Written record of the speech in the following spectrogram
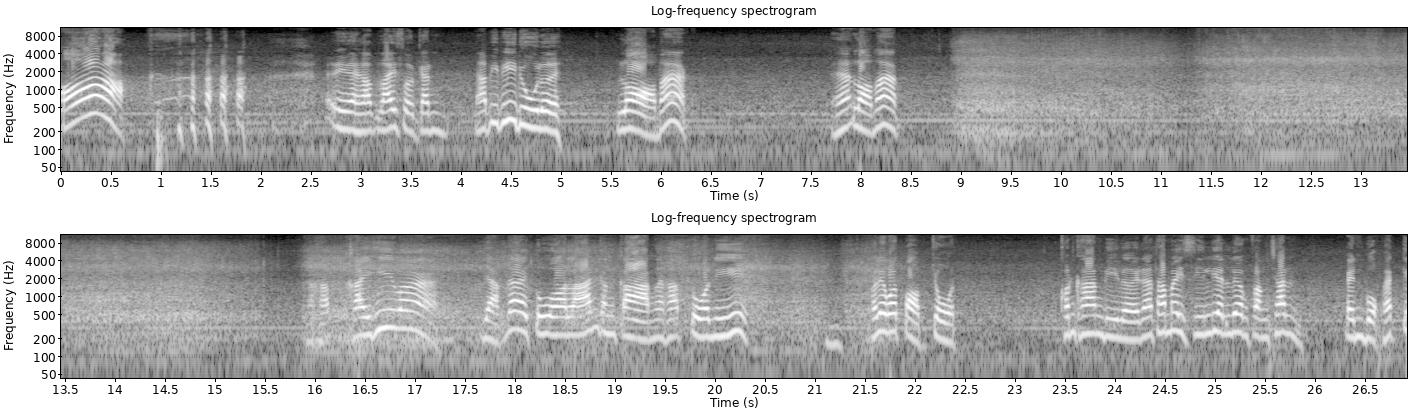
อ๋อ นี่นะครับไลฟ์สดกันนะพี่ๆดูเลย หล่อมากนะฮะหล่อมากนะครับ ใครที่ว่า อยากได้ตัวร้านกลางๆนะครับ ตัวนี้เขาเรียกว่าตอบโจทย์ค่อนข้างดีเลยนะ ถ้าไม่ซีเรียสเรื่องฟังก์ชันเป็นบวกแพ็กเก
